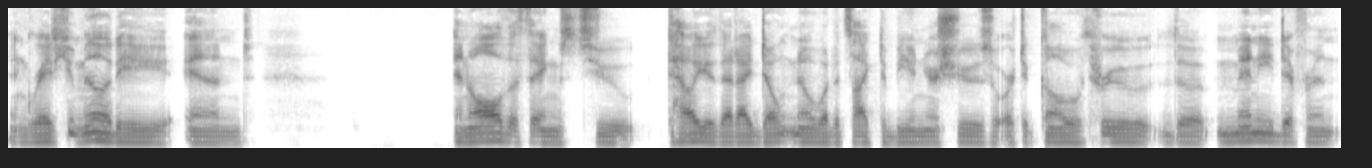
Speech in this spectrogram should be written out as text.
and great humility and and all the things to tell you that I don't know what it's like to be in your shoes or to go through the many different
